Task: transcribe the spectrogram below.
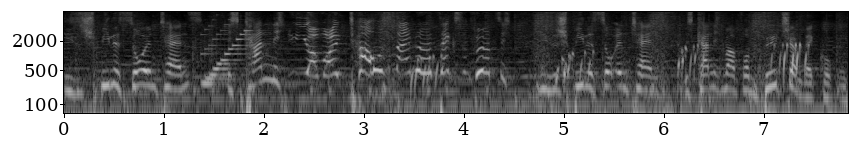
dieses Spiel ist so intens. Ich kann nicht... Jawohl, 1146. Dieses Spiel ist so intens. Ich kann nicht mal vom Bildschirm weggucken.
